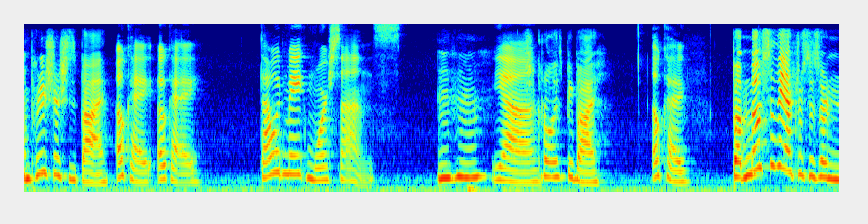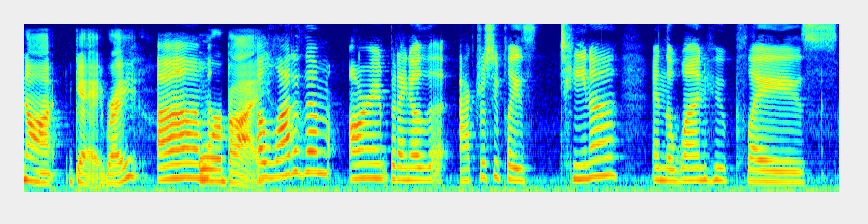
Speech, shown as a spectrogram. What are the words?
I'm pretty sure she's bi. Okay, okay, that would make more sense. Mm-hmm. Yeah. She could always be bi. Okay. But most of the actresses are not gay, right? Um, or bi. a lot of them aren't, but I know the actress who plays Tina and the one who plays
